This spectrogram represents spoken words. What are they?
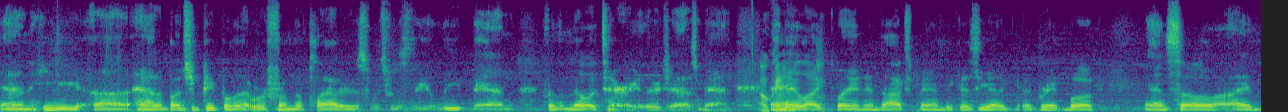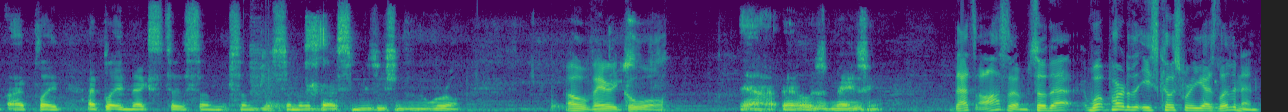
and he uh, had a bunch of people that were from the Platters, which was the elite band for the military, their jazz band. Okay. And they liked playing in Doc's band because he had a, a great book. And so I, I played I played next to some some just some of the best musicians in the world. oh, very cool. Yeah, that was amazing. That's awesome. So that what part of the East Coast were you guys living in?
